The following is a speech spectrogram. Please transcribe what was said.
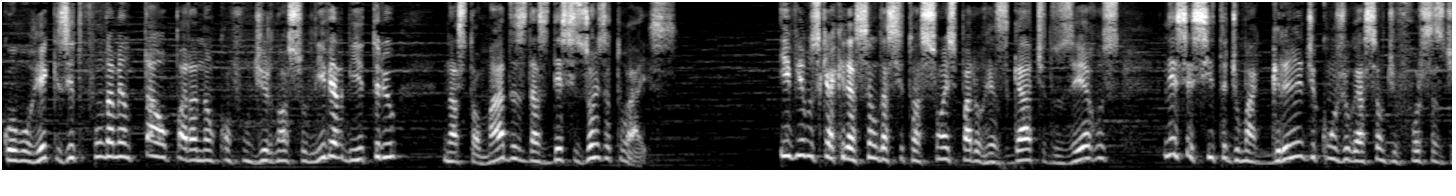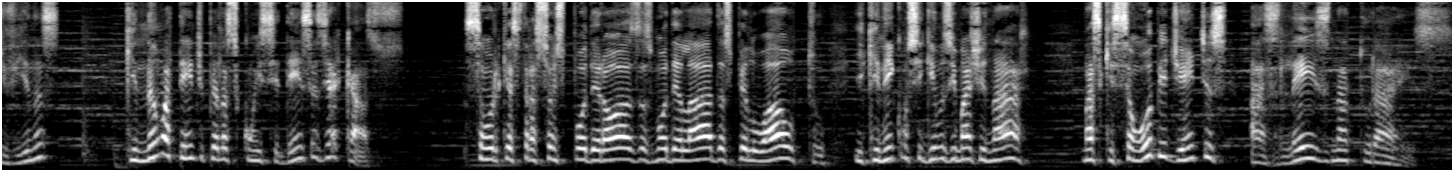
como requisito fundamental para não confundir nosso livre-arbítrio nas tomadas das decisões atuais. E vimos que a criação das situações para o resgate dos erros necessita de uma grande conjugação de forças divinas que não atende pelas coincidências e acasos. São orquestrações poderosas modeladas pelo alto e que nem conseguimos imaginar, mas que são obedientes às leis naturais.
